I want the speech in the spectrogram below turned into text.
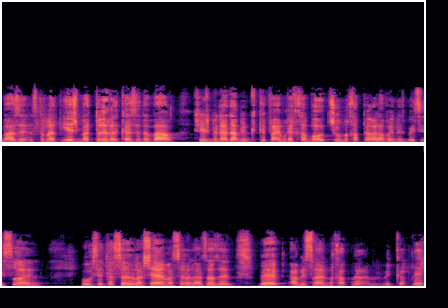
מה זה? זאת אומרת, יש בתוירה כזה דבר, שיש בן אדם עם כתפיים רחבות, שהוא מכפר על אבינו בית ישראל. הוא עושה את הסוהר לשם, הסוהר לעזוזל, ועם ישראל מתכפרים,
